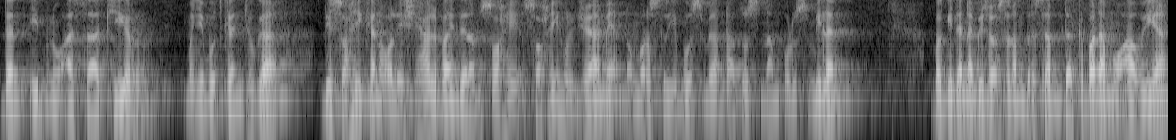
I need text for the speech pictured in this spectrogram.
dan Ibnu Asakir menyebutkan juga disahihkan oleh Syekh Al-Albani dalam Sahih Sahihul Jami' nomor 1969. Baginda Nabi SAW bersabda kepada Muawiyah,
